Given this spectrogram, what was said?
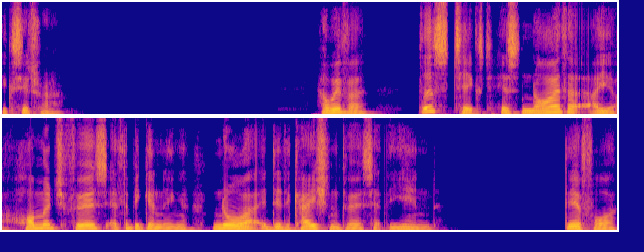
etc. However, this text has neither a homage verse at the beginning nor a dedication verse at the end. Therefore,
